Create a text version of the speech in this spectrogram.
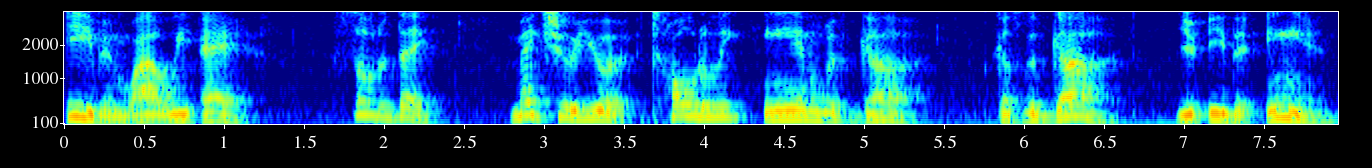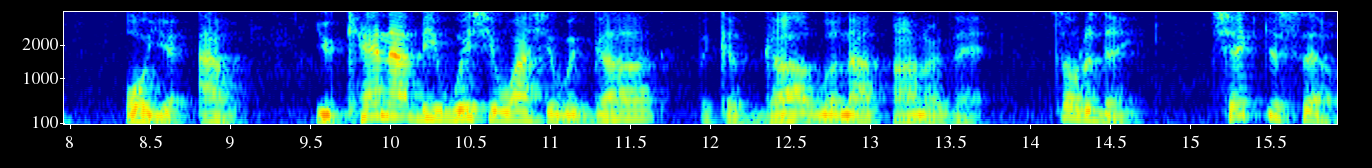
even while we ask. So today, make sure you're totally in with God because with God, you're either in or you're out. You cannot be wishy washy with God because God will not honor that. So today, check yourself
